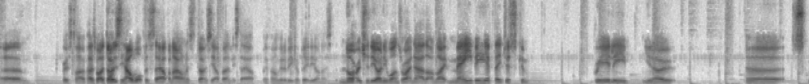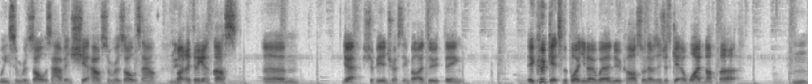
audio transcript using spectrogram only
Um, time past, but I don't see how Watford stay up, and I honestly don't see how Burnley stay up. If I'm going to be completely honest, Norwich are the only ones right now that I'm like, maybe if they just can really, you know, uh, squeeze some results out of it and shithouse some results out, Yeah. like they did against us. Um, yeah, should be interesting. But I do think it could get to the point, you know, where Newcastle and Everton just get a wide enough berth. Mm.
